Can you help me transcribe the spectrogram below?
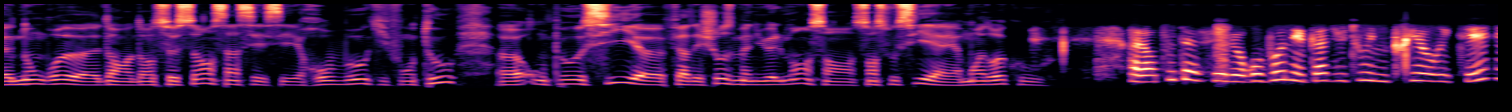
euh, nombreux euh, dans, ce sens, hein, ces, robots qui font tout. Euh, on peut aussi faire des choses manuellement sans, sans souci et à moindre coût. Alors tout à fait, le robot n'est pas du tout une priorité.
